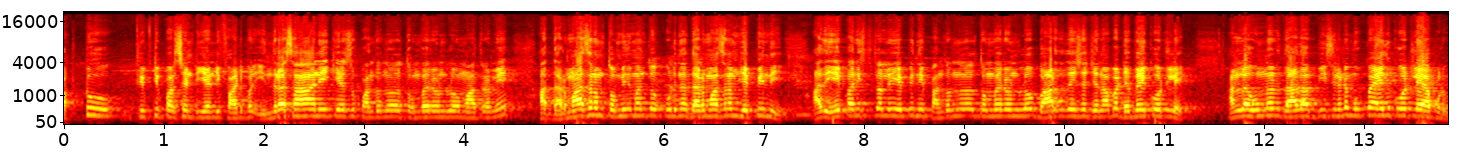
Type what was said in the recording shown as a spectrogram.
అప్ టు ఫిఫ్టీ పర్సెంట్ ఇవ్వండి ఫార్టీ పర్సెంట్ ఇంద్రసాహాని కేసు పంతొమ్మిది వందల తొంభై రెండులో మాత్రమే ఆ ధర్మాసనం తొమ్మిది మందితో కూడిన ధర్మాసనం చెప్పింది. అది ఏ పరిస్థితుల్లో చెప్పింది? పంతొమ్మిది వందల తొంభై రెండులో భారతదేశ జనాభా డెబ్బై కోట్లే. అందులో ఉన్నారు దాదాపు బీసీలు అంటే ముప్పై ఐదు కోట్లే అప్పుడు.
